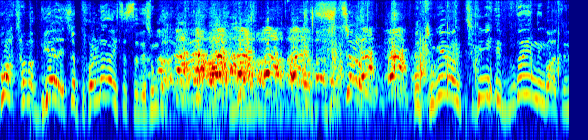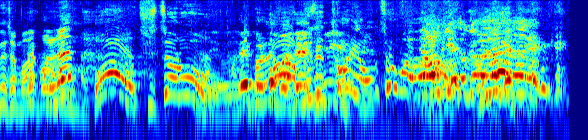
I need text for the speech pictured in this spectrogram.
와, 잠깐 미안해. 진짜 벌레가 있었어 내 손가락에. 아, 진짜로. 동해명 등에 묻어 있는 것 같은데 잠깐. 내 벌레? 어, 진짜로. 내 벌레 뭐야? 무슨 털이 엄청 많아. 여기 여기 여기.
